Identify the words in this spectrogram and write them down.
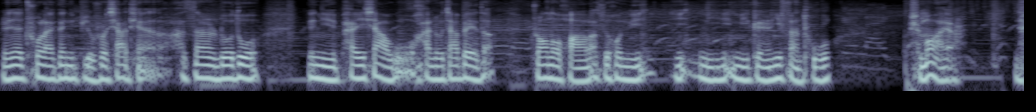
人家出来跟你，比如说夏天啊，三十多度，给你拍一下午，汗流浃背的，妆都花了，最后你你你你给人一反图。什么玩意儿？那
